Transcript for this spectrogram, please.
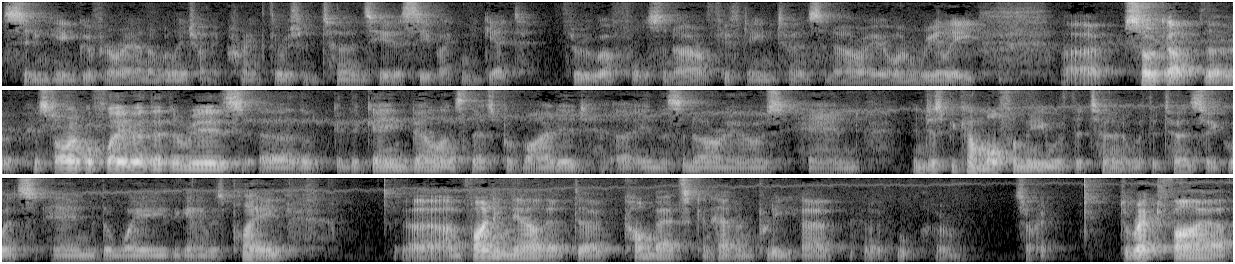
sitting here goofing around. I'm really trying to crank through some turns here to see if I can get through a full scenario, 15 turn scenario, and really uh, soak up the historical flavor that there is, uh, the, the game balance that's provided uh, in the scenarios, and and just become more familiar with the turn with the turn sequence and the way the game is played. Uh, I'm finding now that uh, combats can happen pretty. Uh, uh sorry, direct fire,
